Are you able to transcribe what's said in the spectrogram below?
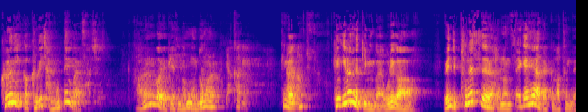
그러니까 그게 잘못된 거야, 사실. 다른 거에 비해서 너무 운동을, 약하게. 그러니까, 그 이런 느낌인 거야. 우리가 왠지 프레스 하면 세게 해야 될 것 같은데,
